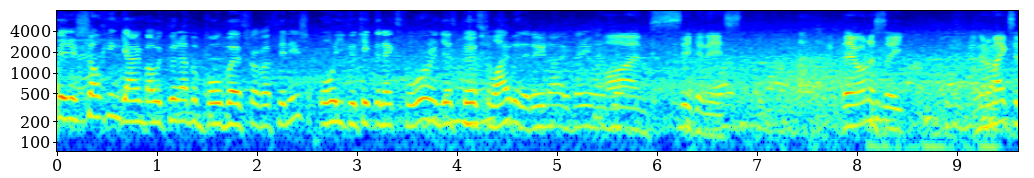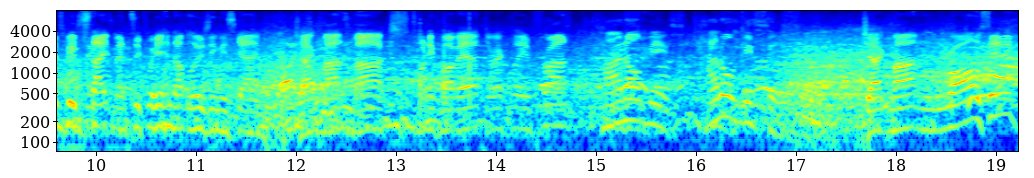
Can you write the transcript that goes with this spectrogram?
Been a shocking game, but we could have a ball burst of a finish, or you could kick the next four and just burst away with it. Who knows? Anyway, I'm sick of this. They're honestly, I'm going to make some big statements if we end up losing this game. Jack Martin marks, 25 out, directly in front. cannot miss, cannot miss this. Jack Martin rolls in and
